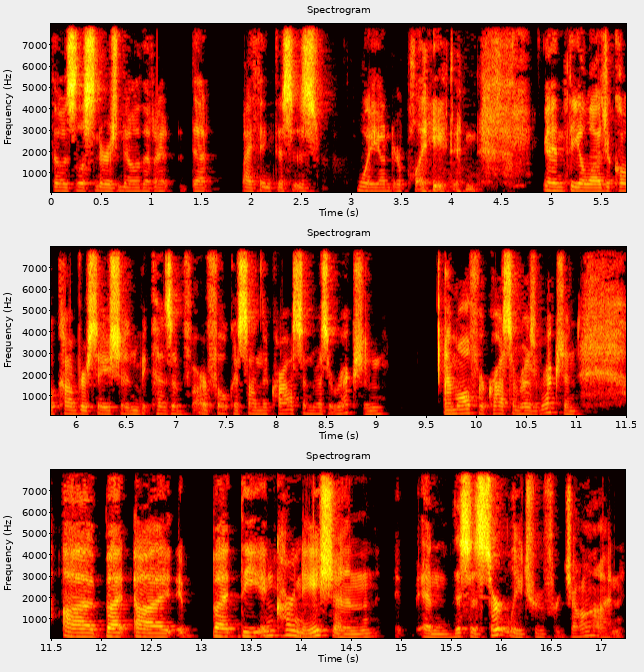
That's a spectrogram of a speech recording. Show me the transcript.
those listeners know that I, that I think this is way underplayed in, in theological conversation because of our focus on the cross and resurrection. I'm all for cross and resurrection, uh, but uh, but the incarnation, and this is certainly true for John,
